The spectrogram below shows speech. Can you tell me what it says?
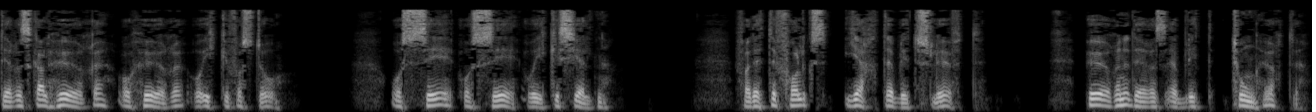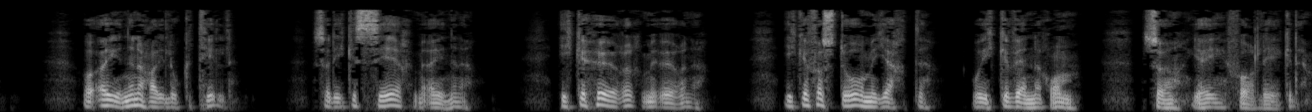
dere skal høre og høre og ikke forstå, og se og se og ikke skjelne. For dette folks hjerte er blitt sløvt, ørene deres er blitt tunghørte, og øynene har de lukket til så de ikke ser med øynene, ikke hører med ørene, ikke forstår med hjertet og ikke vender om, så jeg får lege dem.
